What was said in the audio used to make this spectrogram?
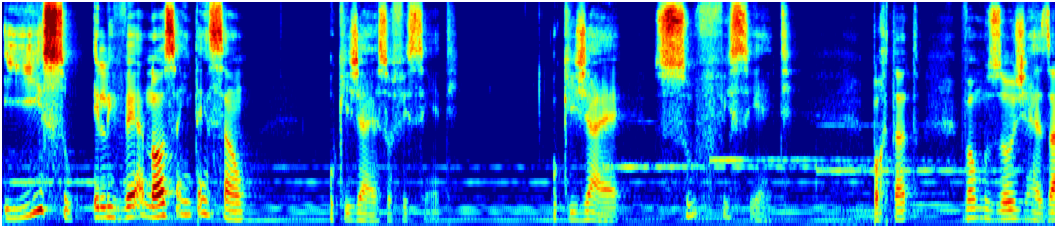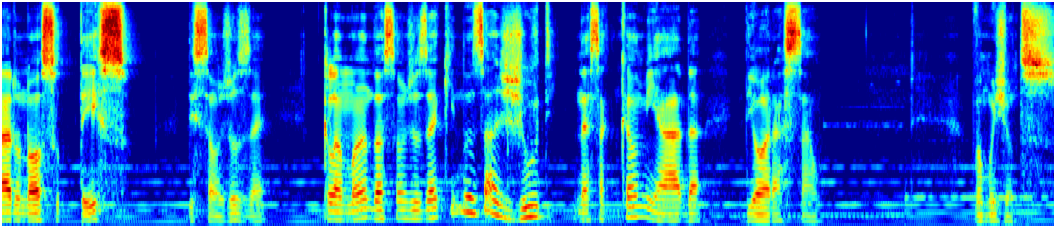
E isso ele vê a nossa intenção, o que já é suficiente. O que já é suficiente. Portanto, vamos hoje rezar o nosso terço de São José clamando a São José que nos ajude nessa caminhada de oração. Vamos juntos.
